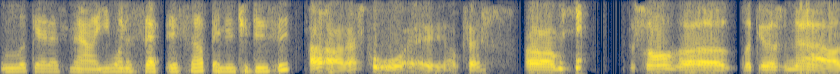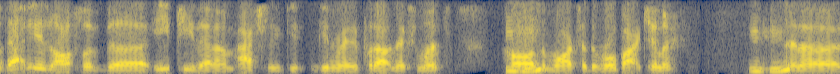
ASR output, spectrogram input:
"Look at Us Now." You want to set this up and introduce it? Ah, that's cool. Hey, okay. Um, the song uh, "Look at Us Now" that is off of the EP that I'm actually get, getting ready to put out next month, called Mhm. "The March of the Robot Killer." Mhm. And uh,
